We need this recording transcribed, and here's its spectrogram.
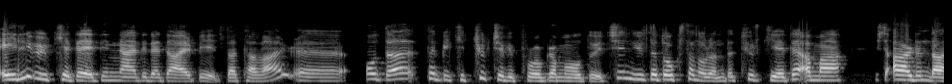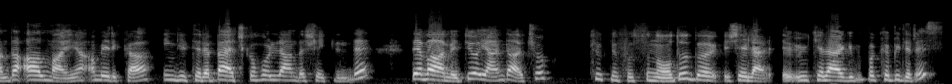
50 ülkede dinlendiğine dair bir data var. Ee, o da tabii ki Türkçe bir program olduğu için %90 oranında Türkiye'de ama işte ardından da Almanya, Amerika, İngiltere, Belçika, Hollanda şeklinde devam ediyor. Yani daha çok Türk nüfusunun olduğu böyle şeyler, e, ülkeler gibi bakabiliriz.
